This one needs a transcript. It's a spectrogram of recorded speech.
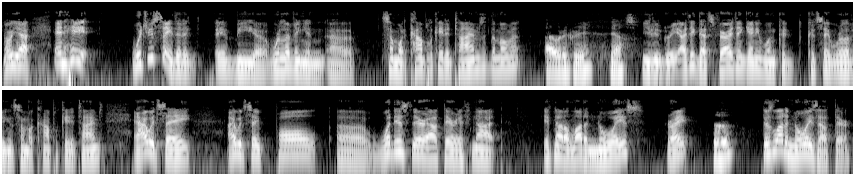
Oh yeah, and hey, would you say that it it'd be uh, we're living in uh, somewhat complicated times at the moment? I would agree. Yes. You'd agree? I think that's fair. I think anyone could could say we're living in somewhat complicated times, and I would say, I would say, Paul, uh, what is there out there if not if not a lot of noise, right? Uh-huh. There's a lot of noise out there,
